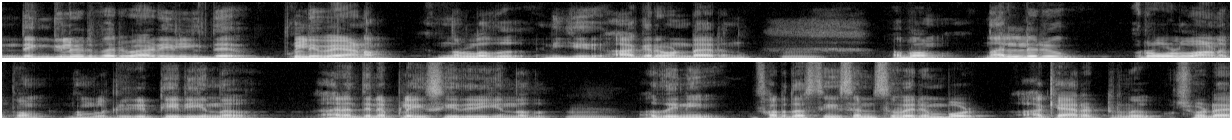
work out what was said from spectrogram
എന്തെങ്കിലും ഒരു പരിപാടിയിൽ ഇത് പുള്ളി വേണം എന്നുള്ളത് എനിക്ക് ആഗ്രഹം ഉണ്ടായിരുന്നു. അപ്പം നല്ലൊരു റോളുമാണ് ഇപ്പം നമ്മൾക്ക് കിട്ടിയിരിക്കുന്നത് ആനന്ദിനെ പ്ലേസ് ചെയ്തിരിക്കുന്നത്. അതിനി ഫർദർ സീസൺസ് വരുമ്പോൾ ആ ക്യാരക്ടറിന് കുറച്ചുകൂടെ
